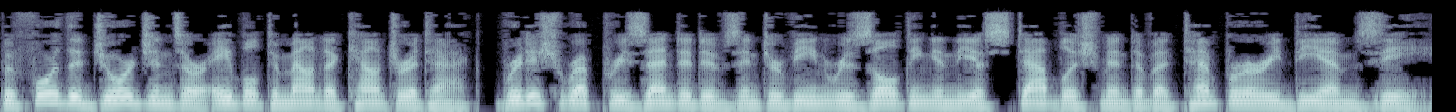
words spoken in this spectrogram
Before the Georgians are able to mount a counterattack, British representatives intervene resulting in the establishment of a temporary DMZ.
